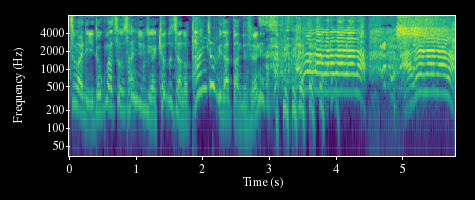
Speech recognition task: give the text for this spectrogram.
つまり6月30日が京都ちゃんの誕生日だったんですよね。あららららら。あらららら。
